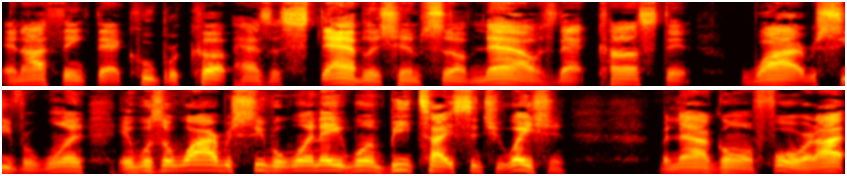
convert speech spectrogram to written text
And I think that Cooper Kupp has established himself now as that constant wide receiver one. It was a wide receiver 1A, 1B type situation. But now going forward, I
